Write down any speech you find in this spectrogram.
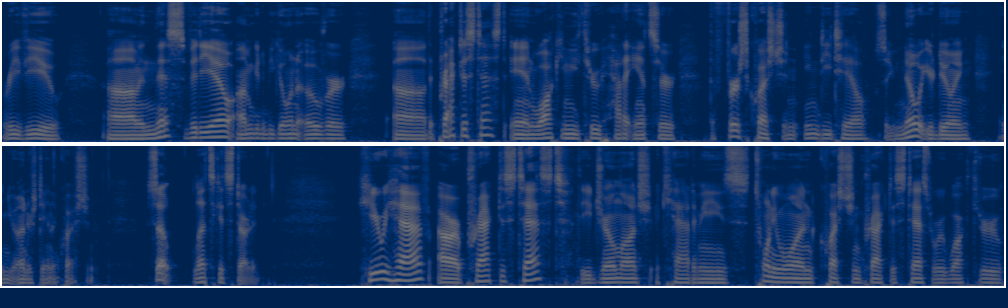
Review. Um, in this video, I'm going to be going over uh, the practice test and walking you through how to answer the first question in detail so you know what you're doing and you understand the question. So, let's get started. Here we have our practice test, the Drone Launch Academy's 21 question practice test, where we walk through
